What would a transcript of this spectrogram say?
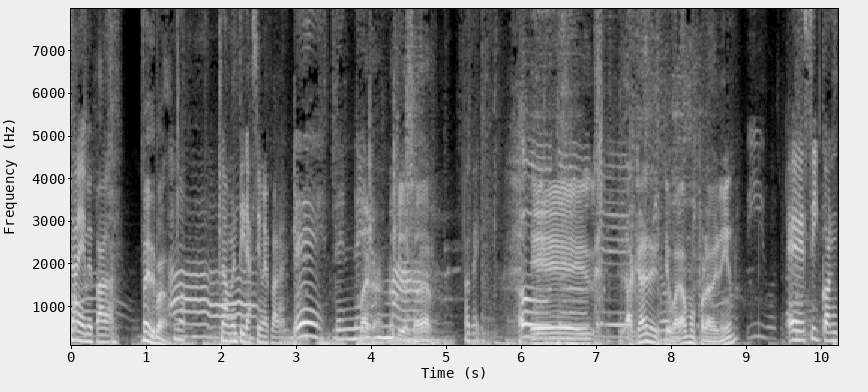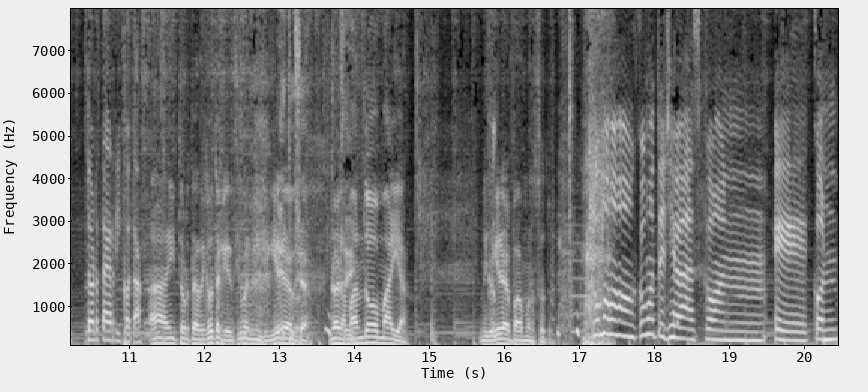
nadie me paga. Nadie te paga. No, mentira, sí me pagan. Bueno, no quiero saber. Ok. Eh, acá te pagamos para venir. Eh, sí, con torta de ricota. Ah, hay torta de ricota que encima ni siquiera. Es tuya. Nos la Sí. mandó Maya. Ni siquiera la pagamos nosotros. ¿Cómo, cómo te llevas con, eh, con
